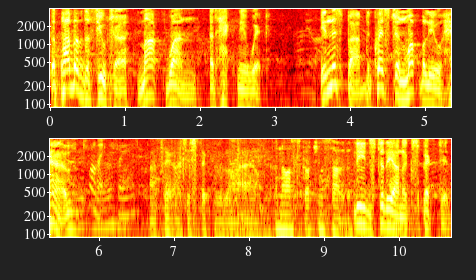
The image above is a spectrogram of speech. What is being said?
The pub of the future, Mark 1 at Hackney Wick. In this pub, the question, what will you have, Tonic, please. I think I'll just stick with a light ale. A nice scotch and soda. leads to the unexpected.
